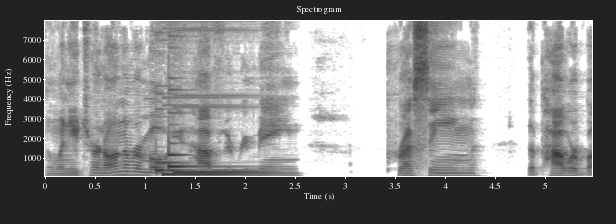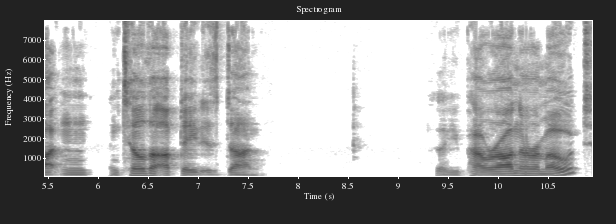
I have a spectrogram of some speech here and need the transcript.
And when you turn on the remote, you have to remain pressing the power button until the update is done. So you power on the remote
